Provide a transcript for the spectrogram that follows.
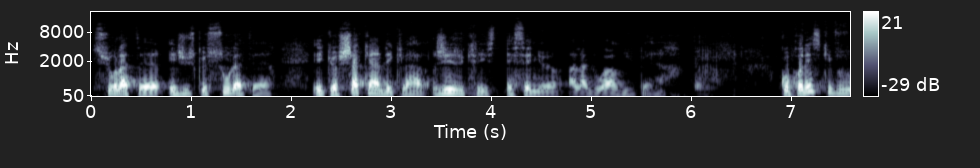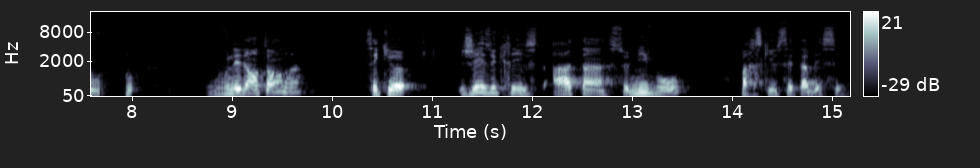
sur la terre et jusque sous la terre, et que chacun déclare Jésus-Christ est Seigneur à la gloire du Père. Comprenez ce que vous, vous venez d'entendre? C'est que Jésus-Christ a atteint ce niveau parce qu'il s'est abaissé.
